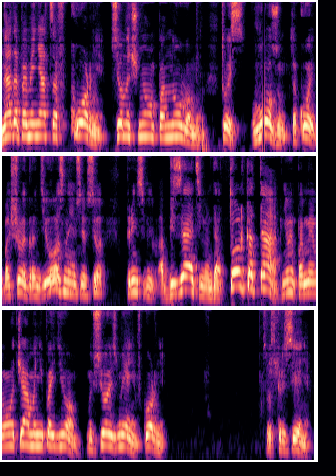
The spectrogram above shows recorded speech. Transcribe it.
Надо поменяться в корне. Все начнем по-новому. То есть лозунг такой большой, грандиозный, все, все. В принципе, обязательно, да. Только так. Не, по мелочам мы не пойдем. Мы все изменим в корне. С воскресенья.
